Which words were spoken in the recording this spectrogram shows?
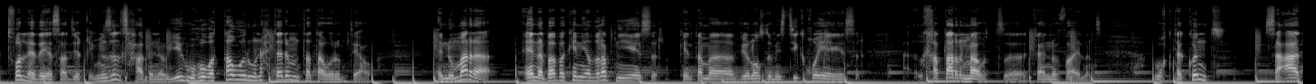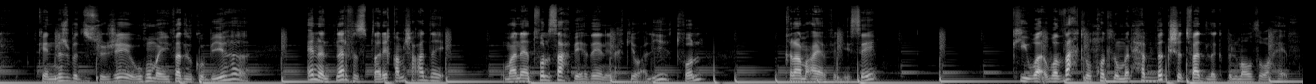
الطفل هذا يا صديقي مازلت صحاب أنا وياه وهو تطور ونحترم التطور نتاعو. إنه مرة أنا بابا كان يضربني ياسر كان ثم violence domestique قويه ياسر. خاطر ال amount كان of violence وقتها كنت ساعات كان نجبد ال sujet وهما يفدلكوا بيها. أنا نتنرفز بطريقة مش عادية. ومعناها طفل صاحبي هذا اللي نحكيو عليه طفل قرأ معايا في ال lycée كي وضحت له قلت له ما نحبكش تفدلك بالموضوع هذا.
